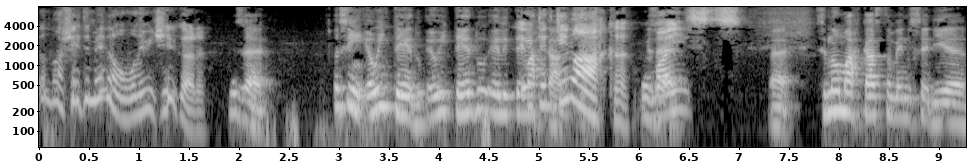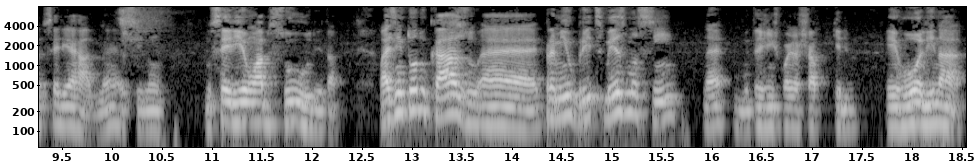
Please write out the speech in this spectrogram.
eu não achei também não, vou nem mentir, cara. Pois é. Assim, eu entendo, eu entendo ele ter eu marcado. Eu entendo quem marca, pois é. mas... É. É. Se não marcasse também não seria, seria errado, né? Assim, não, não seria um absurdo e tal. Mas em todo caso, é, para mim o Brits, mesmo assim, né? Muita gente pode achar que ele errou ali na,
